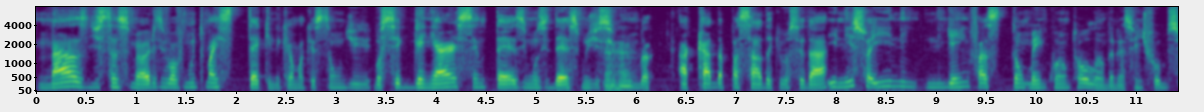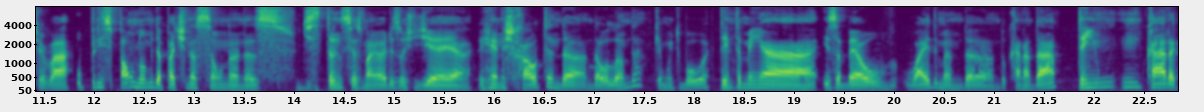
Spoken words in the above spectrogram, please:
nas distâncias maiores envolve muito mais técnica, é uma questão de você ganhar centésimos e décimos de segundo uhum a cada passada que você dá. E nisso aí ninguém faz tão bem quanto a Holanda, né? Se a gente for observar, o principal nome da patinação na, nas distâncias maiores hoje em dia é a Rene Schouten, da, da Holanda, que é muito boa. Tem também a Isabel Weidman, da, do Canadá tem um, um, cara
